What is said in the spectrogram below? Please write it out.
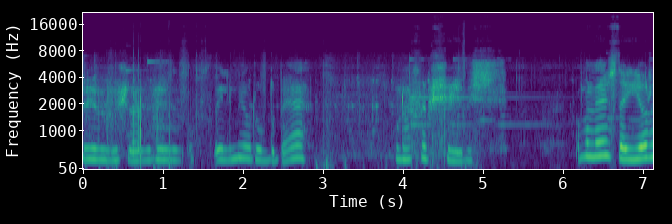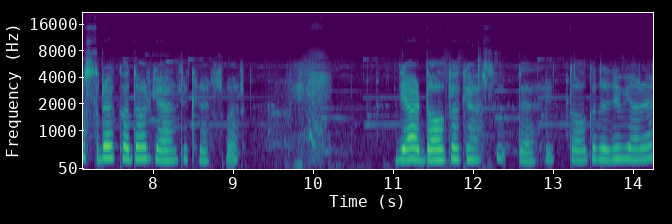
Benim güçlendirmedim. Of elim yoruldu be. Bu nasıl bir şeymiş. Ama neyse yarısına kadar geldik resmen. Diğer dalga gelsin de. Dalga dediğim yere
